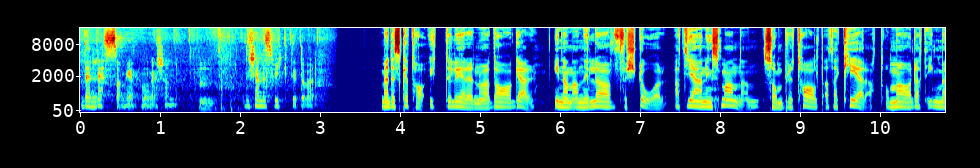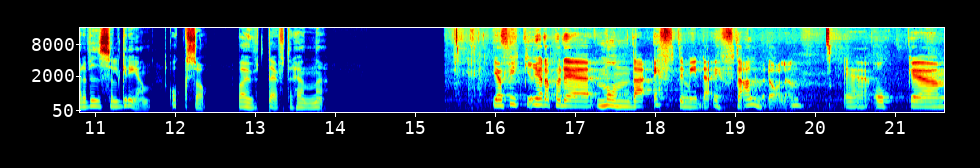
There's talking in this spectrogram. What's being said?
den ledsamhet många kände. Det kändes viktigt och värdefullt. Men det ska ta ytterligare några dagar innan Annie Lööf förstår att gärningsmannen som brutalt attackerat och mördat Ingmar Wieselgren också var ute efter henne. Jag fick reda på det måndag eftermiddag efter Almedalen. Eh, och eh,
